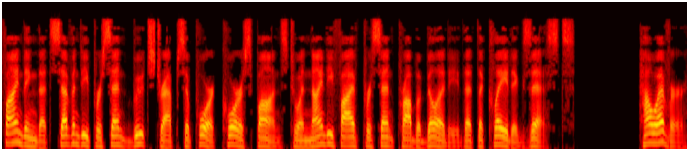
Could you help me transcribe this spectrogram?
finding that 70% bootstrap support corresponds to a 95% probability that the clade exists. However,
